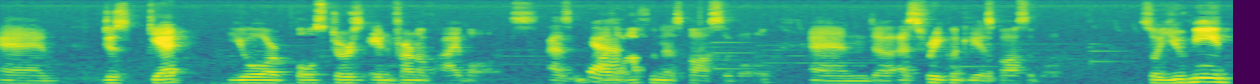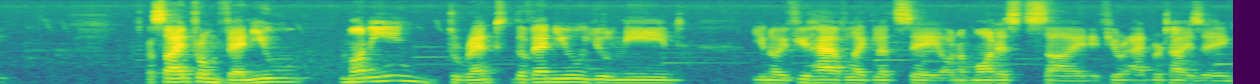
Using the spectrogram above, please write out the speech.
and just get your posters in front of eyeballs as, Yeah. as often as possible and uh, as frequently as possible. So you need aside from venue money to rent the venue you'll need you know if you have like let's say on a modest side if you're advertising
